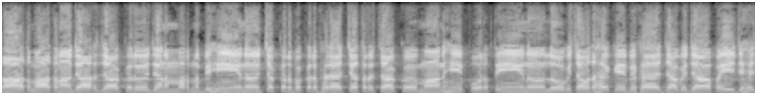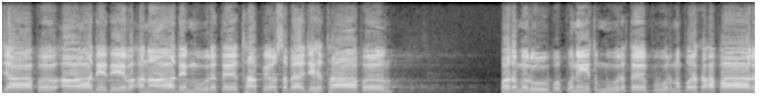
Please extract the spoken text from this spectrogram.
ਤਾਤ ਮਾਤ ਨਾ ਜਾਰ ਜਾਕਰ, ਜਨਮ ਮਰਨ ਵਿਹੀਨ ਚੱਕਰ ਬਕਰ ਫਿਰੈ ਚਤਰ ਚੱਕ, ਮਾਨਹੀ ਪੁਰ ਤੀਨ, ਲੋਕ 14 ਕੇ ਬਿਖੈ ਜਗ ਜਾਪਈ ਜਿਹ ਜਾਪ, ਆਦਿ ਦੇਵ ਅਨਾਦਿ ਮੂਰਤ ਥਾਪਿਓ ਸਭੈ ਜਿਹ ਥਾਪ। ਪਰਮ ਰੂਪ ਪੁਨੀਤ ਮੂਰਤ ਪੂਰਨ ਪੁਰਖ ਅਪਾਰ,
